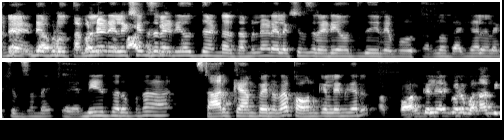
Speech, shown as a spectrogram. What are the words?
అంటే అంటే ఇప్పుడు తమిళనాడు ఎలక్షన్స్ రెడీ అవుతుంది అంటారు. తమిళనాడు ఎలక్షన్స్ రెడీ అవుతుంది. రేపు త్వరలో బెంగాల్ ఎలక్షన్స్ ఉన్నాయి. ఎన్డీఏ తరపున స్టార్ క్యాంపెయినరా పవన్ కళ్యాణ్ గారు? పవన్ కళ్యాణ్ కూడా one of the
